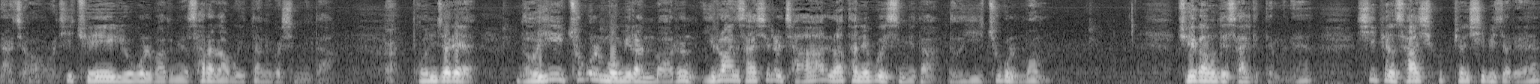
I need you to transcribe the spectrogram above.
여전히 죄의 유혹을 받으며 살아가고 있다는 것입니다. 본절에 너희 죽을 몸이란 말은 이러한 사실을 잘 나타내고 있습니다. 너희 죽을 몸. 죄 가운데 살기 때문에 시편 49편 12절에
